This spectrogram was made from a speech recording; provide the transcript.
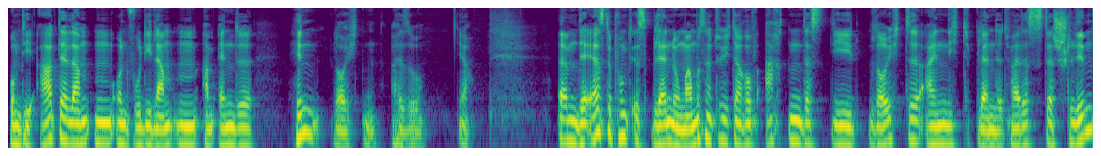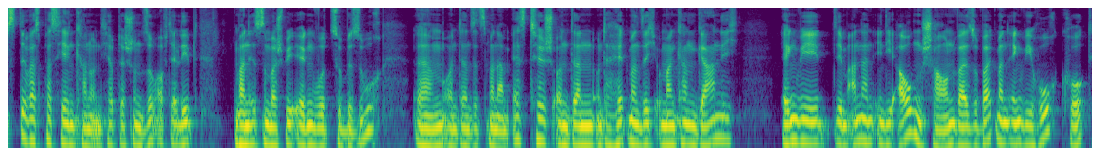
um die Art der Lampen und wo die Lampen am Ende hinleuchten. Also ja. Ähm, der erste Punkt ist Blendung. Man muss natürlich darauf achten, dass die Leuchte einen nicht blendet, weil das ist das Schlimmste, was passieren kann. Und ich habe das schon so oft erlebt. Man ist zum Beispiel irgendwo zu Besuch ähm, und dann sitzt man am Esstisch und dann unterhält man sich und man kann gar nicht irgendwie dem anderen in die Augen schauen, weil sobald man irgendwie hochguckt,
